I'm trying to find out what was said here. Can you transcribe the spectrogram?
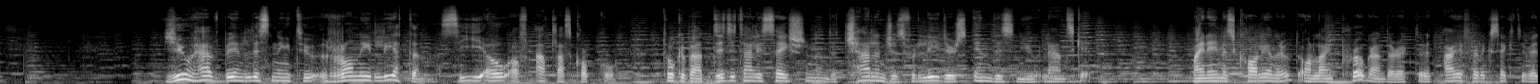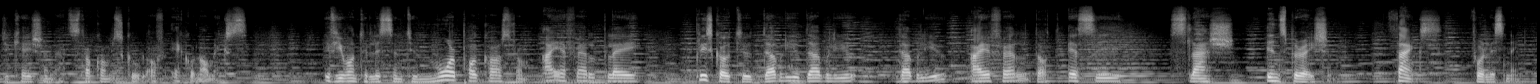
You have been listening to Ronnie Leten, CEO of Atlas Copco, talk about digitalization and the challenges for leaders in this new landscape. My name is Carl Eneroth, Online Program Director at IFL Executive Education at Stockholm School of Economics. If you want to listen to more podcasts from IFL Play, please go to www.ifl.se slash inspiration. Thanks for listening.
